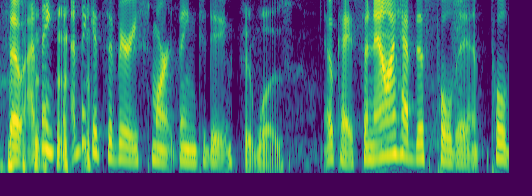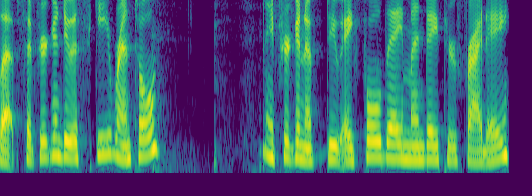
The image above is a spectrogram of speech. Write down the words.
So I think I think it's a very smart thing to do. it was. Okay, so now I have this pulled in, pulled up. So if you're going to do a ski rental, if you're going to do a full day Monday through Friday,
